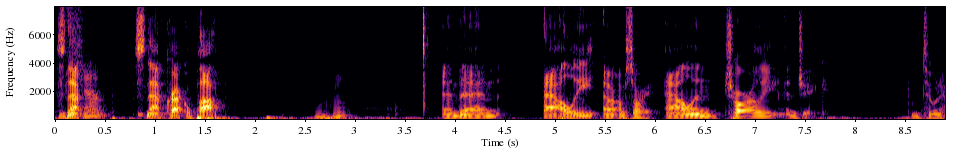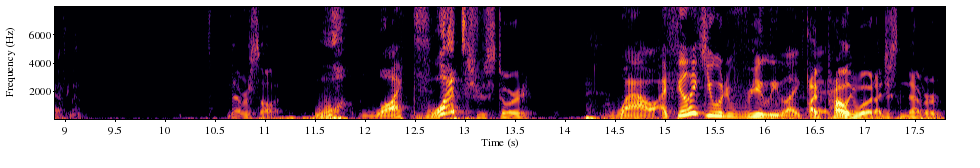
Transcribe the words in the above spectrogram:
Who's Snap, Shemp? snap, crackle, pop, Mhm. and then Allie. Uh, I'm sorry, Alan, Charlie, and Jake from Two and a Half Men. Never saw it. What? What? What? True story. Wow. I feel like you would really like it. I probably would. I just never,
